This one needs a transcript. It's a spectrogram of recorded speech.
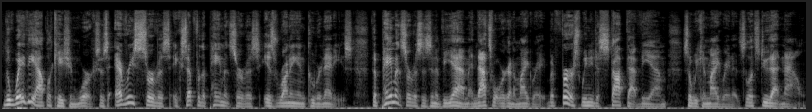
The way the application works is every service except for the payment service is running in Kubernetes. The payment service is in a VM, and that's what we're going to migrate. But first, we need to stop that VM so we can migrate it. So let's do that now.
